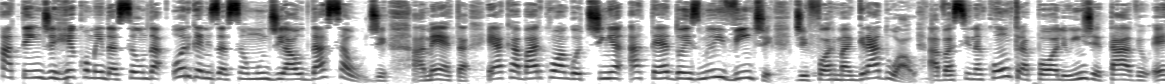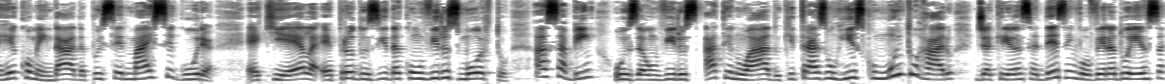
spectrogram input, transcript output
atende recomendação da Organização Mundial da Saúde. A meta é acabar com a gotinha até 2020, de forma gradual. A vacina contra polio injetável é recomendada por ser mais segura. É que ela é produzida com vírus morto. A Sabin usa um vírus atenuado que traz um risco muito raro de a criança desenvolver a doença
